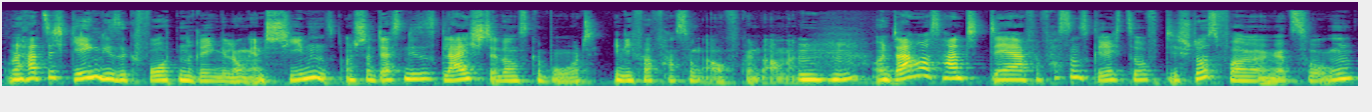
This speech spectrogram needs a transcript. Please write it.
Und man hat sich gegen diese Quotenregelung entschieden und stattdessen dieses Gleichstellungsgebot in die Verfassung aufgenommen. Mhm. Und daraus hat der Verfassungsgerichtshof die Schlussfolgerung gezogen,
